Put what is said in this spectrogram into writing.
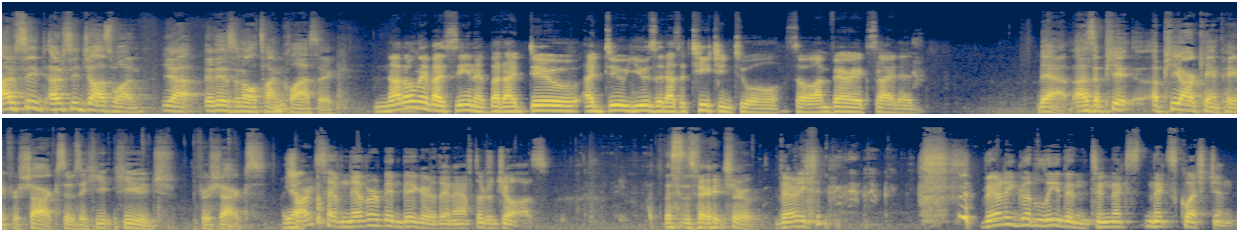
I've seen I've seen Jaws one. Yeah, it is an all time classic. Not only have I seen it, but I do I do use it as a teaching tool. So I'm very excited. Yeah, as a, P- a PR campaign for sharks, it was a hu- huge for sharks. Yeah. Sharks have never been bigger than after the Jaws. This is very true. Very Very good lead in to next next question.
